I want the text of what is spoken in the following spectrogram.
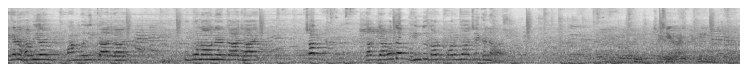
এখানে হবি হয় মাঙ্গলিক কাজ হয় উপনয়নের কাজ হয় সব যা- যাবতীয় হিন্দু ধর্ম কর্ম আছে এখানে হয়। ঠিক আছে।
